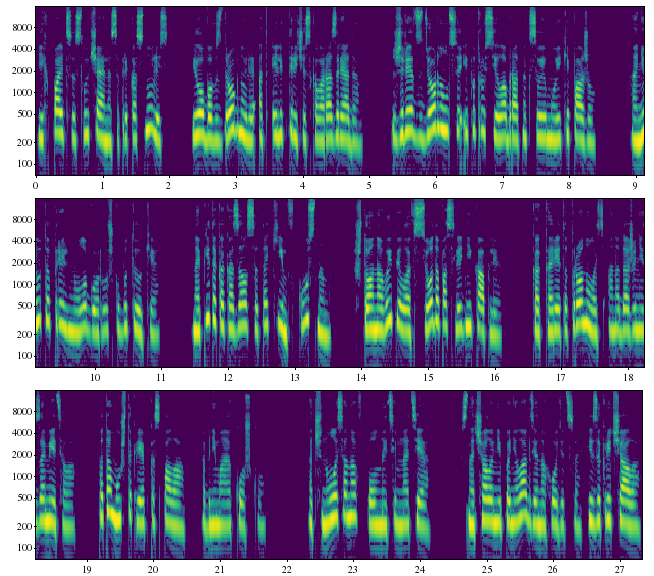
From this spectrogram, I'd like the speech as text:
Их пальцы случайно соприкоснулись, и оба вздрогнули от электрического разряда. Жрец дернулся и потрусил обратно к своему экипажу. Анюта прильнула горлышку бутылки. Напиток оказался таким вкусным, что она выпила все до последней капли. Как карета тронулась, она даже не заметила, потому что крепко спала, обнимая кошку. Очнулась она в полной темноте. Сначала не поняла, где находится, и закричала.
